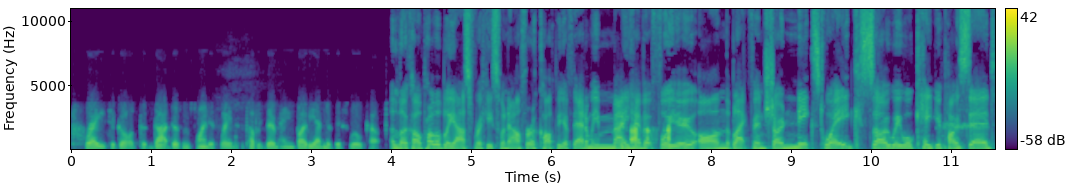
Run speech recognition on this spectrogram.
pray to God that that doesn't find its way into the public domain by the end of this World Cup. Look, I'll probably ask Rikki Swannell for a copy of that, and we may have it for you on the Black Fern Show next week. So we will keep you posted.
